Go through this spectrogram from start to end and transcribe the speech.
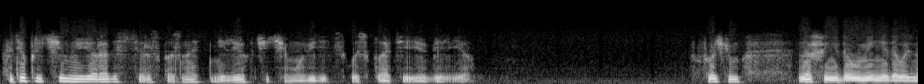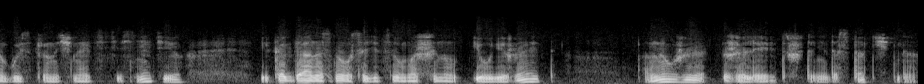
хотя причину ее радости распознать не легче, чем увидеть сквозь платье ее белье. Впрочем, наше недоумение довольно быстро начинает стеснять ее, и когда она снова садится в машину и уезжает, она уже жалеет, что недостаточно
